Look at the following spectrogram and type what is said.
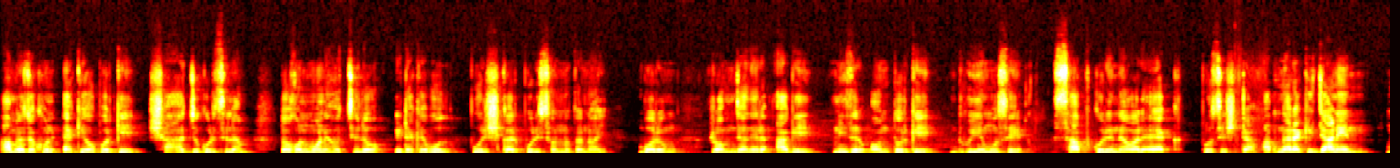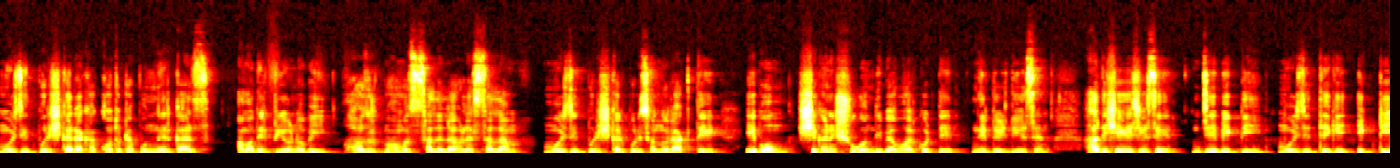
আমরা যখন একে অপরকে সাহায্য করছিলাম, তখন মনে হচ্ছিল এটা কেবল পরিষ্কার পরিচ্ছন্নতা নয়, বরং রমজানের আগে নিজের অন্তরকে ধুয়ে মুছে সাফ করে নেওয়ার এক প্রচেষ্টা। আপনারা কি জানেন মসজিদ পরিষ্কার রাখা কতটা পুণ্যের কাজ? আমাদের প্রিয় নবী হজরত মোহাম্মদ সাল্লাহ সাল্লাম মসজিদ পরিষ্কার পরিচ্ছন্ন রাখতে এবং সেখানে সুগন্ধি ব্যবহার করতে নির্দেশ দিয়েছেন। হাদিসে এসেছে যে ব্যক্তি মসজিদ থেকে একটি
